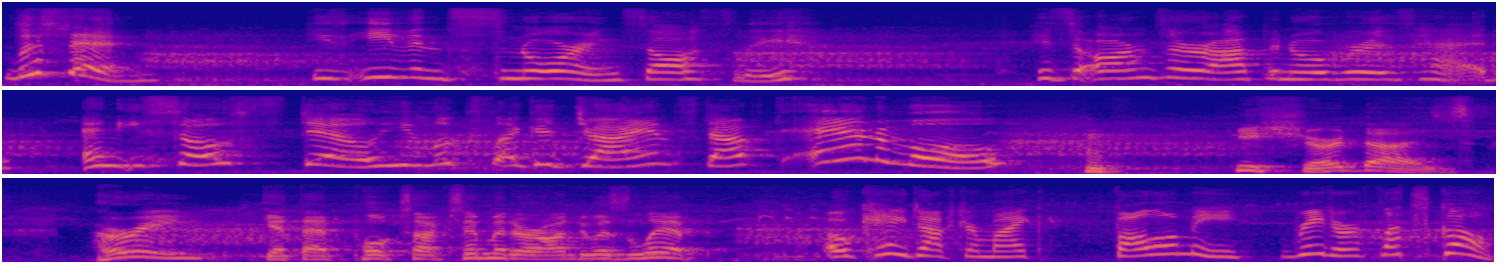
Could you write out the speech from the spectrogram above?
Listen! He's even snoring softly. His arms are up and over his head, and he's so still he looks like a giant stuffed animal. He sure does. Hurry, get that pulse oximeter onto his lip. Okay, Dr. Mike, follow me. Reader, let's go.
